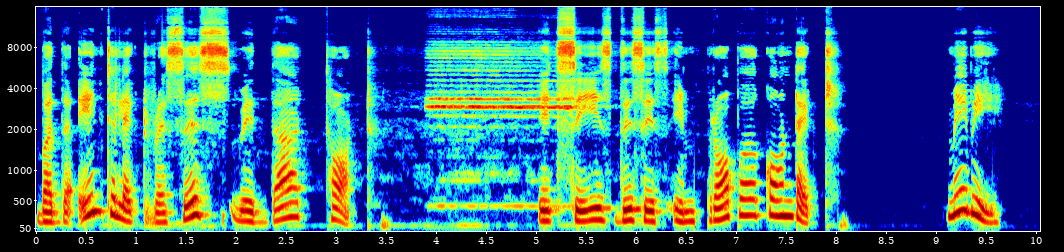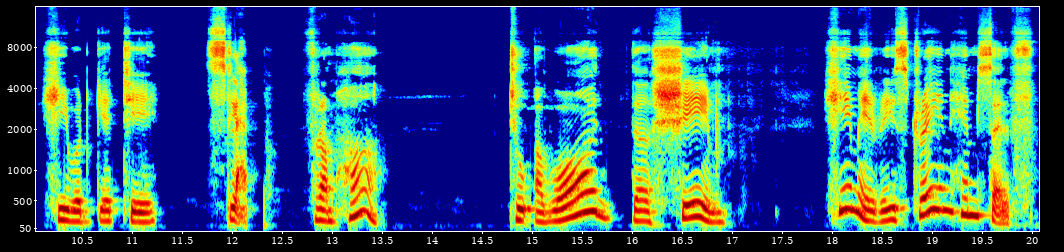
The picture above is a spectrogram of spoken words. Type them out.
but the intellect resists with that thought. It says this is improper conduct. Maybe he would get a slap from her. To avoid the shame, he may restrain himself.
